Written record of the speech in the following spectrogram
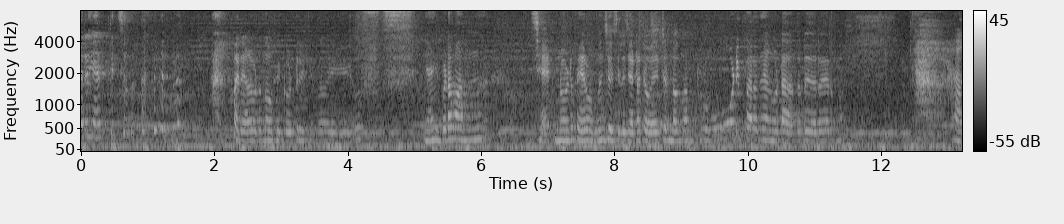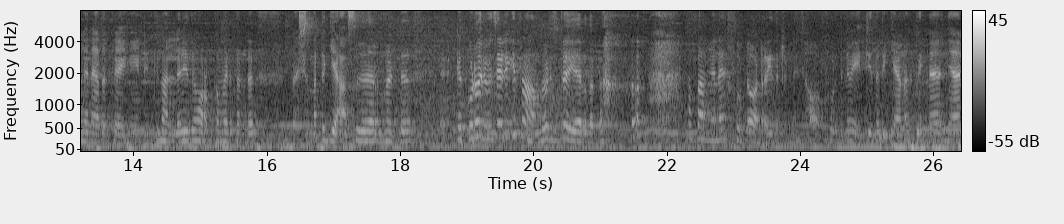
വരെ ഞാൻ എത്തിച്ചത്. ഒരാളിവിടെ നോക്കിക്കൊണ്ടിരിക്കുന്നു. ഞാൻ ഇവിടെ വന്ന് ചേട്ടനോട് വേറെ ഒന്നും ചോദിച്ചില്ല. ചേട്ടാ ടോയ്ലറ്റ് ഉണ്ടോ എന്ന് പറഞ്ഞിട്ട് ഓടി പറഞ്ഞ് അങ്ങോട്ട് അകത്തോട്ട് കയറിയായിരുന്നു അങ്ങനെ അതൊക്കെ കഴിഞ്ഞിട്ട് എനിക്ക് നല്ല രീതിയിൽ ഉറക്കം വരുന്നുണ്ട്. വിശന്നിട്ട് ഗ്യാസ് കയറുന്നുണ്ട്. ഒക്കെ കൂടെ ഒരുമിച്ച് എനിക്ക് പ്രാന്ത് പിടിച്ചിട്ട് ചെയ്യായിരുന്നു കേട്ടോ. അപ്പോൾ അങ്ങനെ ഫുഡ് ഓർഡർ ചെയ്തിട്ടുണ്ട്. ഫുഡിന് വെയിറ്റ് ചെയ്തിരിക്കുകയാണ്. പിന്നെ ഞാൻ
